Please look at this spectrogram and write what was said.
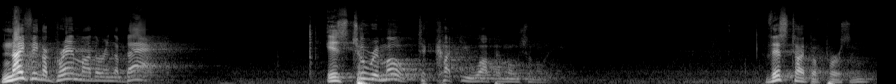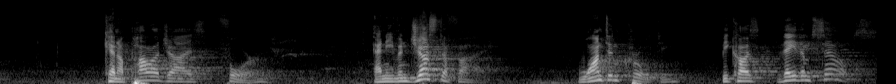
Knifing a grandmother in the back is too remote to cut you up emotionally. This type of person can apologize for and even justify wanton cruelty because they themselves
